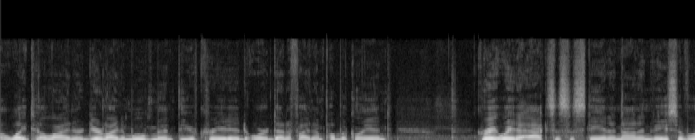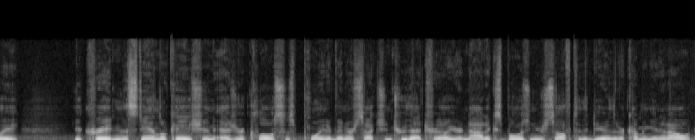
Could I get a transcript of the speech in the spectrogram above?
a whitetail line or deer line of movement that you've created or identified on public land. Great way to access a stand and non-invasively. You're creating the stand location as your closest point of intersection to that trail. You're not exposing yourself to the deer that are coming in and out.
